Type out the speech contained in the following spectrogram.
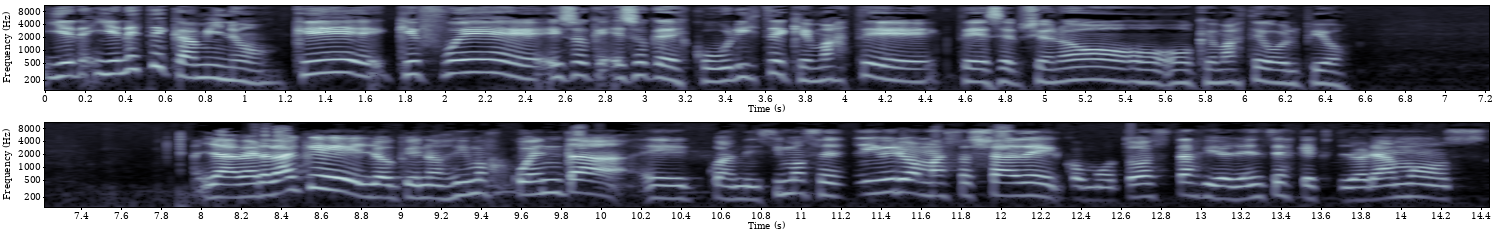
Y en, este camino, ¿qué, ¿qué, fue eso que, eso que descubriste que más te, decepcionó o, que más te golpeó? La verdad que lo que nos dimos cuenta eh, cuando hicimos el libro, más allá de como todas estas violencias que exploramos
